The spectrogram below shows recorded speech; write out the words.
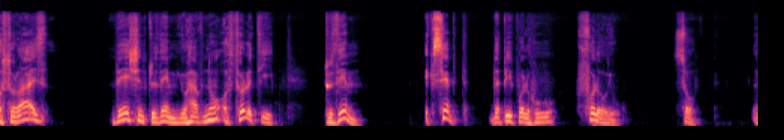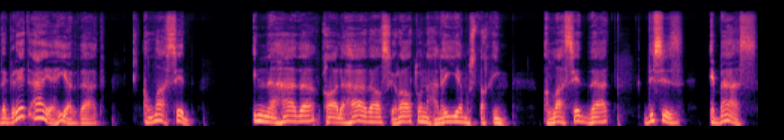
authorization to them. You have no authority to them except the people who follow you. So, the great ayah here that Allah said, إن هذا قال هذا صراط علي مستقيم. Allah said that this is a path,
